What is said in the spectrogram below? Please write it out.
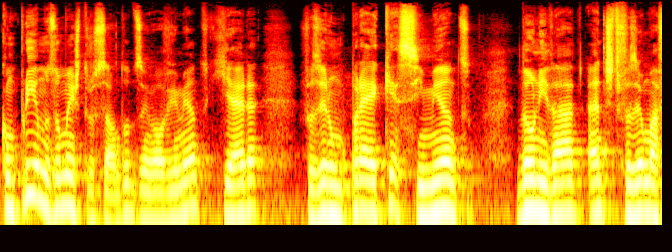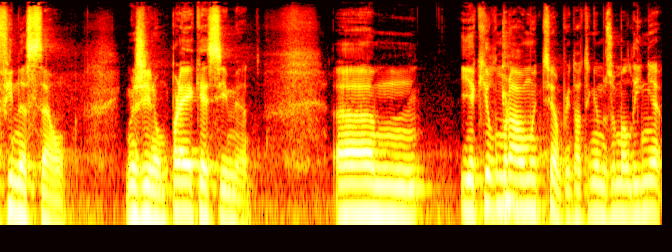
cumpríamos uma instrução do desenvolvimento que era fazer um pré-aquecimento da unidade antes de fazer uma afinação. Imagina, um pré-aquecimento. Um, e aquilo demorava muito tempo, então tínhamos uma linha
